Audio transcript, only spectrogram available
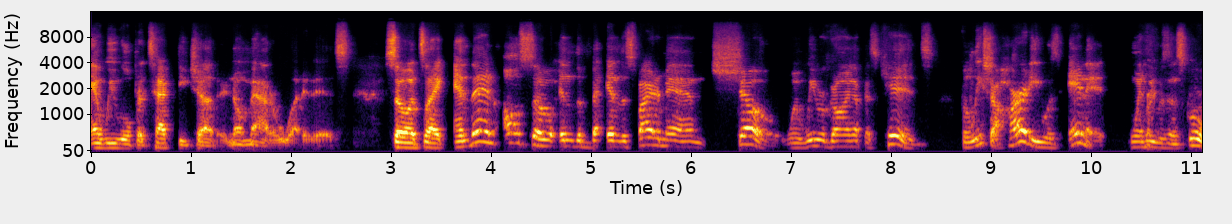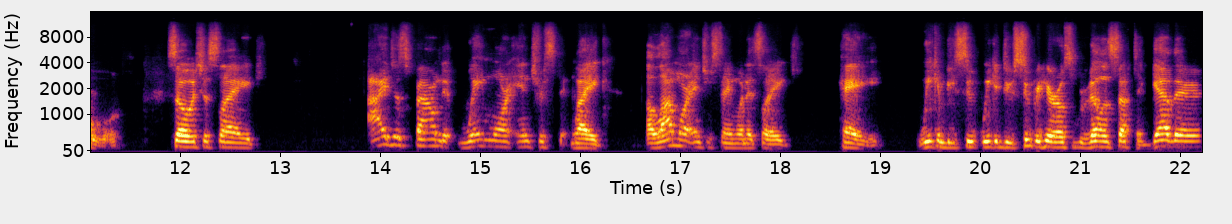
and we will protect each other no matter what it is. So it's like, and then also in the in the Spider-Man show when we were growing up as kids, Felicia Hardy was in it when he was in school. So it's just like, I just found it way more interesting, like a lot more interesting when it's like, hey, we can be we could do superhero supervillain stuff together.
